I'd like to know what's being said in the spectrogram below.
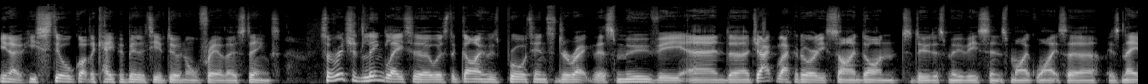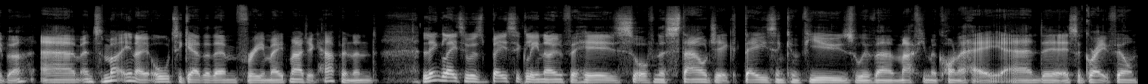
you know, he's still got the capability of doing all three of those things. So Richard Linklater was the guy who was brought in to direct this movie, and uh, Jack Black had already signed on to do this movie since Mike White's uh, his neighbor, um, and to, you know, all together them three made magic happen. And Linklater was basically known for his sort of nostalgic Dazed and Confused with uh, Matthew McConaughey, and it's a great film.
